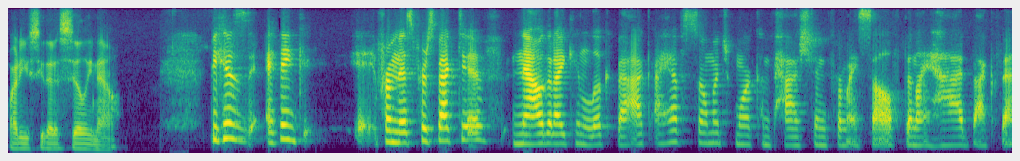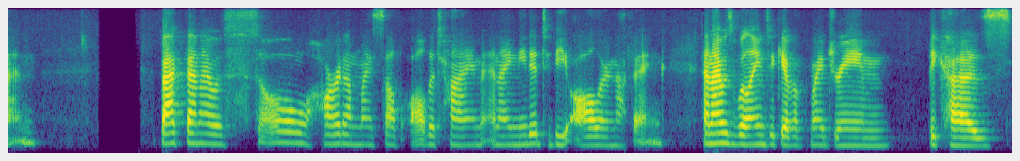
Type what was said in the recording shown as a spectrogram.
why do you see that as silly now because i think eh, from this perspective now that i can look back i have so much more compassion for myself than i had back then back then I was so hard on myself all the time and I needed to be all or nothing. And I was willing to give up my dream because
